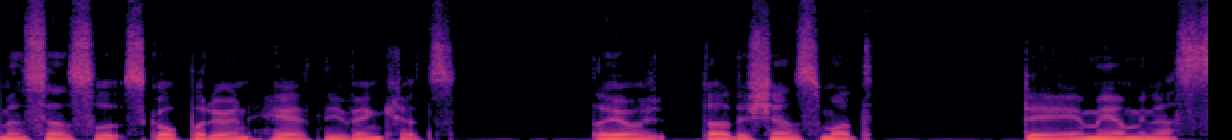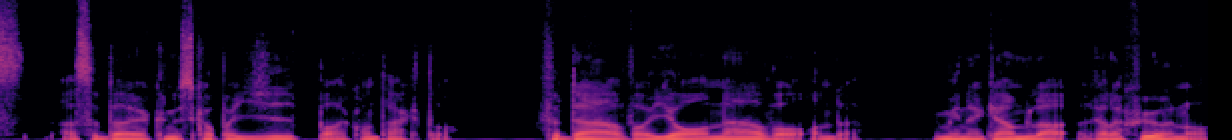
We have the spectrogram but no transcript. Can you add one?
Men sen så skapade jag en helt ny vänkrets. Där, jag, där det känns som att det är mer mina, alltså där jag kunde skapa djupare kontakter. För där var jag närvarande. I mina gamla relationer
